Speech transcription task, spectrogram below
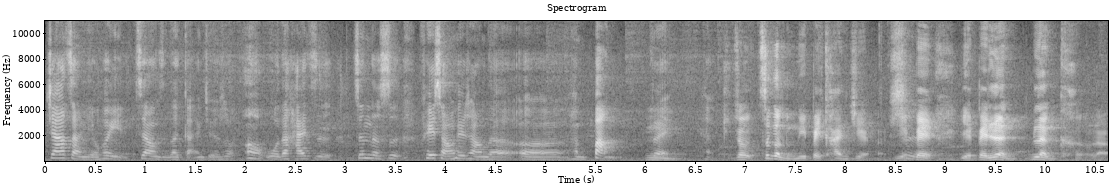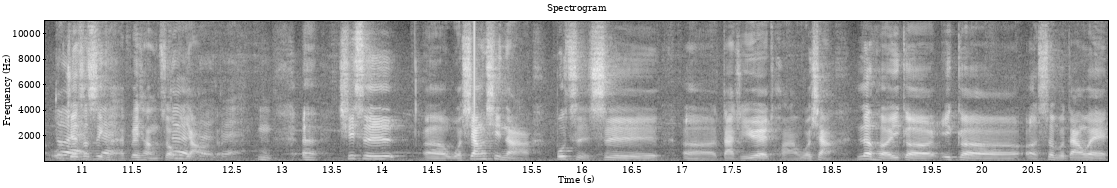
家长也会这样子的感觉，说，哦，我的孩子真的是非常非常的呃很棒，对嗯，就这个努力被看见了，也被也被认认可了。我觉得这是一个很非常重要的。嗯呃，其实呃，我相信啊，不只是呃打击乐团，我想任何一个一个呃社福单位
